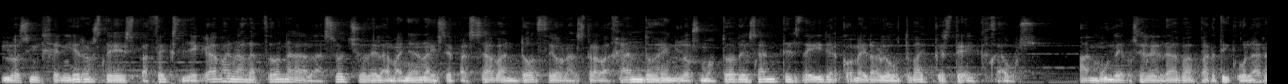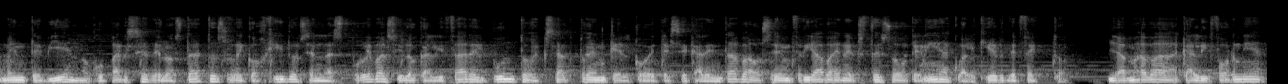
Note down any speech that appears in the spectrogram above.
los ingenieros de SpaceX llegaban a la zona a las 8 de la mañana y se pasaban 12 horas trabajando en los motores antes de ir a comer al Outback Steakhouse. A Muller se le daba particularmente bien ocuparse de los datos recogidos en las pruebas y localizar el punto exacto en que el cohete se calentaba o se enfriaba en exceso o tenía cualquier defecto. Llamaba a California,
